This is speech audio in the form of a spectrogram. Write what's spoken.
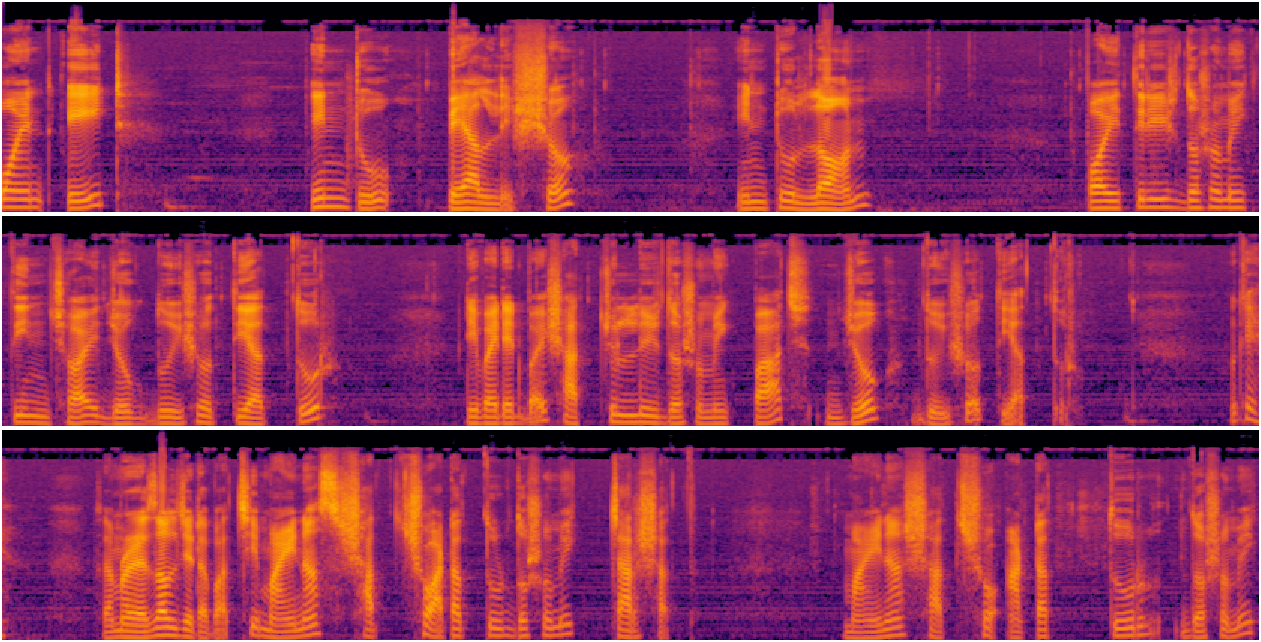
পয়েন্ট এইট ইন্টু বিয়াল্লিশশো ইন্টু লন পঁয়ত্রিশ দশমিক তিন ছয় যোগ দুইশো তিয়াত্তর ডিভাইডেড বাই সাতচল্লিশ দশমিক পাঁচ যোগ দুইশো তিয়াত্তর। ওকে আমরা রেজাল্ট যেটা পাচ্ছি মাইনাস সাতশো আটাত্তর দশমিক চার সাত। মাইনাস সাতশো আটাত্তর দশমিক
